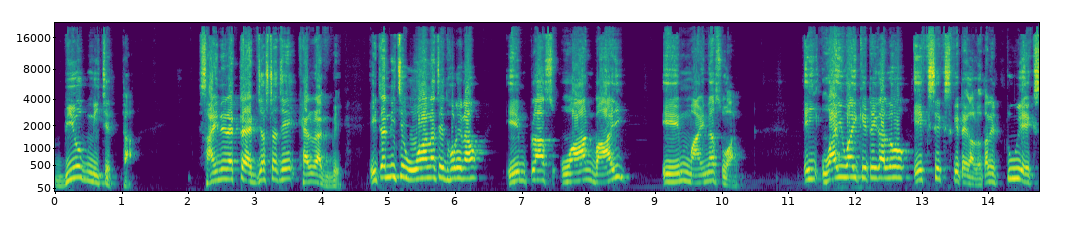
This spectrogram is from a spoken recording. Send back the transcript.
বিয়োগ নিচেরটা। সাইনের একটা অ্যাডজাস্ট আছে, খেয়াল রাখবে। এটার নিচে ওয়ান আছে, ধরে নাও। M plus one by M minus one এই ওয়াই ওয়াই কেটে গেল এক্স এক্স কেটে গেল, তাহলে two X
